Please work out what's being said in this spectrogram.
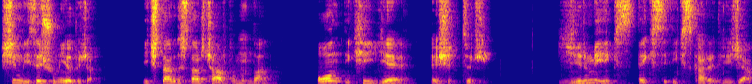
Şimdi ise şunu yapacağım. İçler dışlar çarpımından 12y eşittir. 20x eksi x kare diyeceğim.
